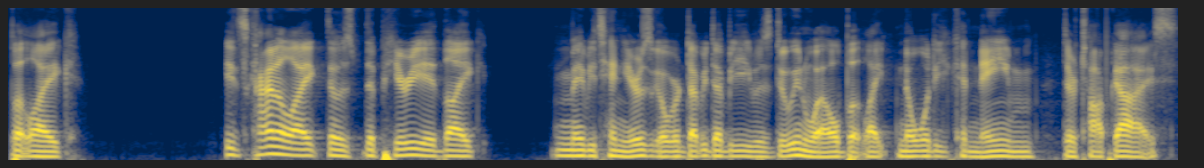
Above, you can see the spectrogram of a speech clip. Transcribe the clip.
but like, it's kind of like those the period like maybe 10 years ago where WWE was doing well but like nobody could name their top guys.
